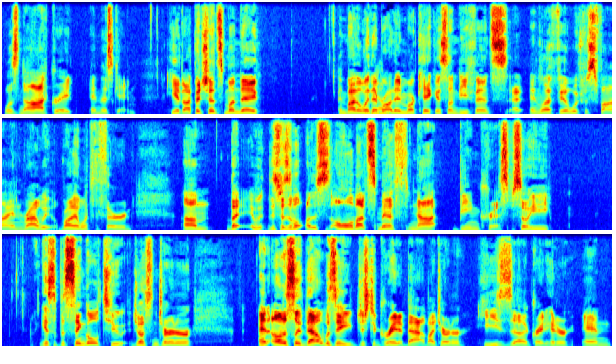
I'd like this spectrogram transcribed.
was not great in this game. He had not pitched since Monday. And by the way, they Yeah. brought in Markakis on defense in left field, which was fine. Riley, Riley went to third. Um, but it, this was this is all about Smith not being crisp. So he gets up a single to Justin Turner, and honestly, that was a just a great at bat by Turner. He's a great hitter and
